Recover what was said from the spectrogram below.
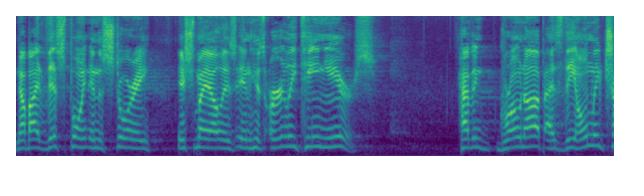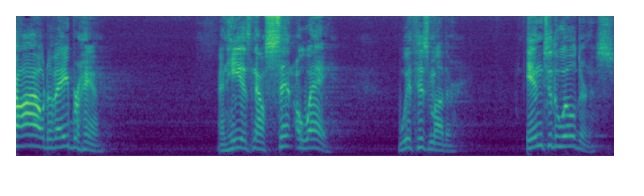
Now, by this point in the story, Ishmael is in his early teen years having grown up as the only child of Abraham. And he is now sent away with his mother into the wilderness.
